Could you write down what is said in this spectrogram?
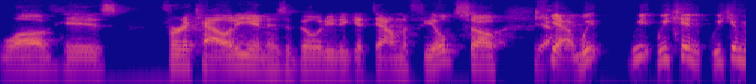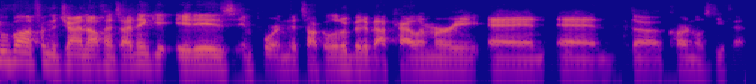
love his verticality and his ability to get down the field. So yeah, yeah we we, we can we can move on from the Giant offense. I think it, it is important to talk a little bit about Kyler Murray and and the Cardinals defense,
